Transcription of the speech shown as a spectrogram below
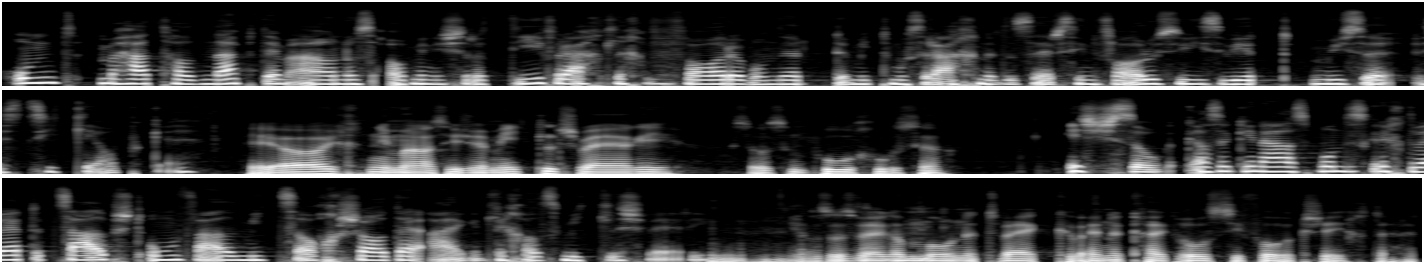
Und man hat halt neben dem auch noch das administrativrechtliche Verfahren, wo er damit muss rechnen muss, dass er seinen Fahrausweis wird müssen ein Zeitchen abgeben Ja, ich nehme an, es ist eine mittelschwere, so aus dem Bauch raus ist so, also genau, das Bundesgericht wertet selbst Unfall mit Sachschaden eigentlich als mittelschwere. Mhm. Also es wäre ein Monat weg, wenn er keine grosse Vorgeschichte hat.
